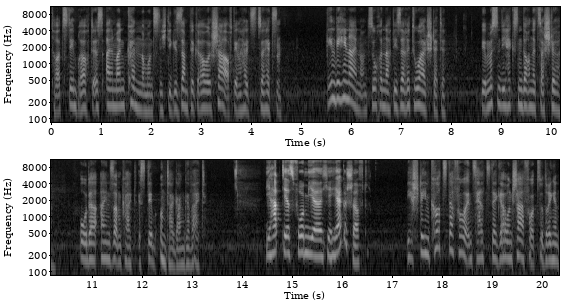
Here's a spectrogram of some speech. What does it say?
Trotzdem brauchte es all mein Können, um uns nicht die gesamte graue Schar auf den Hals zu hetzen. Gehen wir hinein und suchen nach dieser Ritualstätte. Wir müssen die Hexendorne zerstören. Oder Einsamkeit ist dem Untergang geweiht. Wie habt ihr es vor mir hierher geschafft? Wir stehen kurz davor, ins Herz der grauen Schar vorzudringen.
